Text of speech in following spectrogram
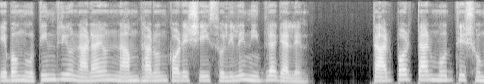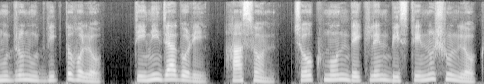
এবং অতীন্দ্রিয় নারায়ণ নাম ধারণ করে সেই সলিলে নিদ্রা গেলেন। তারপর তার মধ্যে সমুদ্রন উদ্ভিক্ত হল। তিনি জাগরি, হাসন, চোখ মন দেখলেন বিস্তীর্ণ শুনলোক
